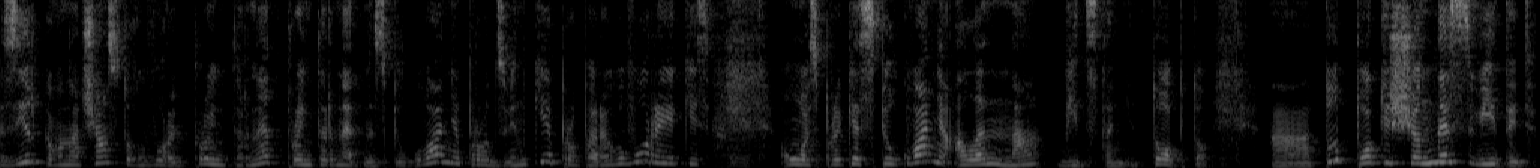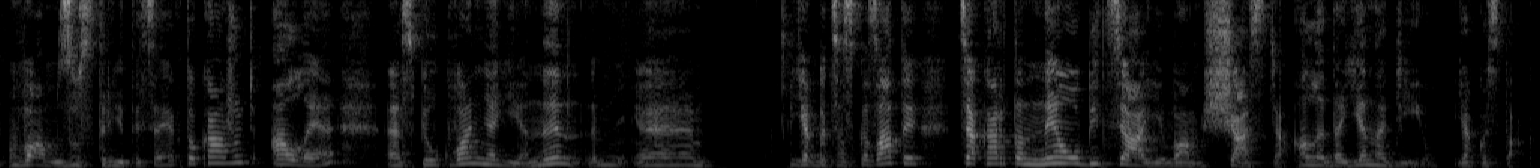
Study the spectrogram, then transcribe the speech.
зірка вона часто говорить про інтернет, про інтернетне спілкування, про дзвінки, про переговори якісь, ось про якесь спілкування, але на відстані. Тобто, Тут поки що не світить вам зустрітися, як то кажуть, але е, спілкування є. Не, е, як би це сказати, ця карта не обіцяє вам щастя, але дає надію. Якось так.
